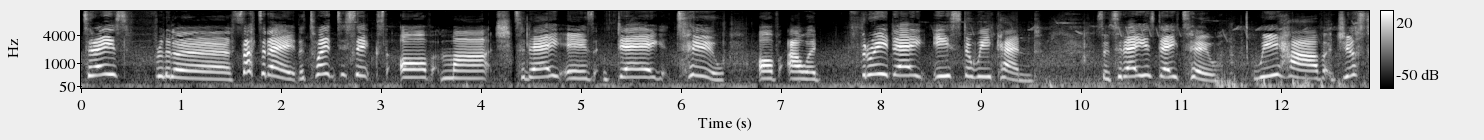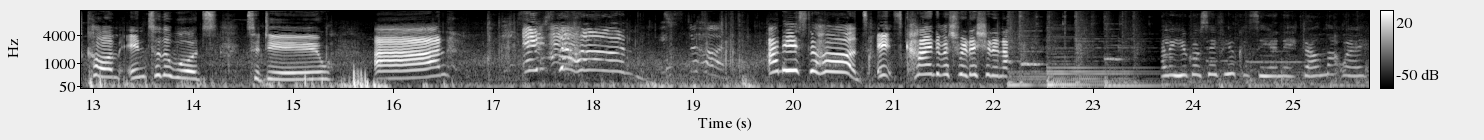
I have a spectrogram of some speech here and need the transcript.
Today's Saturday the 26th of March. Today is day two of our three day Easter weekend. So today is day two. We have just come into the woods to do an Easter hunt! Easter hunt. An Easter hunt! It's kind of a tradition in. Ellie, you go see if you can see any down that way.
